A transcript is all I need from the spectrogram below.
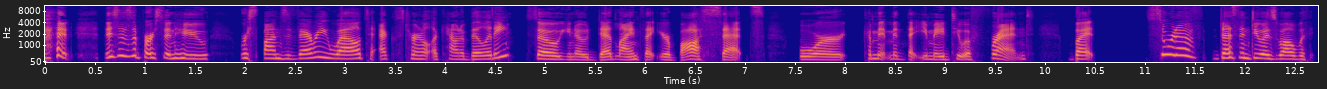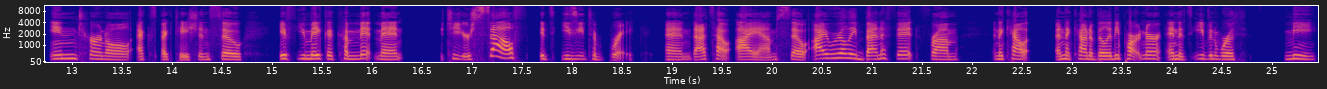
But this is a person who responds very well to external accountability. So, you know, deadlines that your boss sets or commitment that you made to a friend, but sort of doesn't do as well with internal expectations. So, if you make a commitment to yourself, it's easy to break. And that's how I am. So, I really benefit from an account an accountability partner, and it's even worth me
